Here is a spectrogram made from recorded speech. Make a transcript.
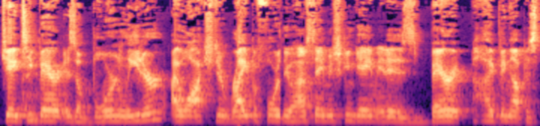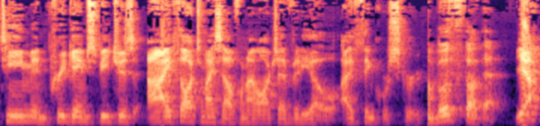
JT Barrett is a born leader. I watched it right before the Ohio State Michigan game. It is Barrett hyping up his team in pregame speeches. I thought to myself when I watched that video, I think we're screwed. Both thought that. Yeah,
